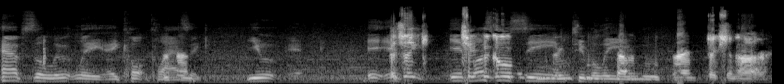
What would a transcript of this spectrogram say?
absolutely a cult classic. Mm-hmm. You, it, it, It's like it must typical be seen to believe. 1970s science fiction horror.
